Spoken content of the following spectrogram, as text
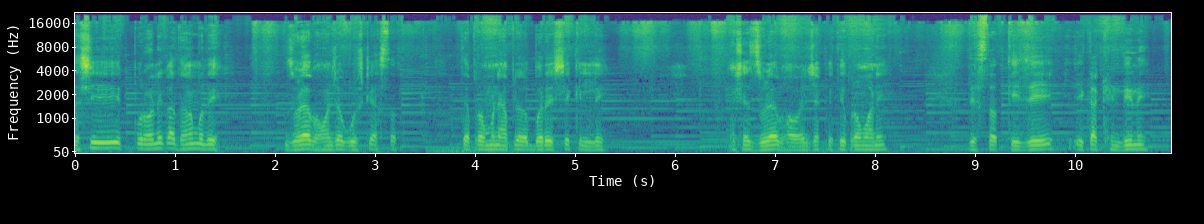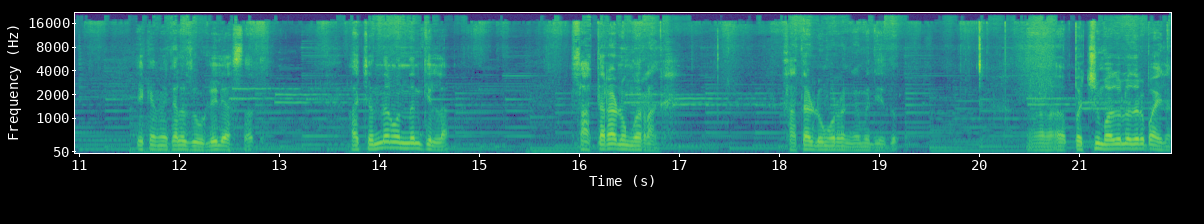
जशी पुराणिक कथांमध्ये जुळ्या भावांच्या गोष्टी असतात त्याप्रमाणे आपल्याला बरेचसे किल्ले अशा जुळ्या भावांच्या कथेप्रमाणे दिसतात की जे एका खिंडीने एकमेकाला जोडलेले असतात. हा चंदनवंदन किल्ला सातारा डोंगर रांग सातारा डोंगर रंगामध्ये येतो. पश्चिम बाजूला जर पाहिलं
